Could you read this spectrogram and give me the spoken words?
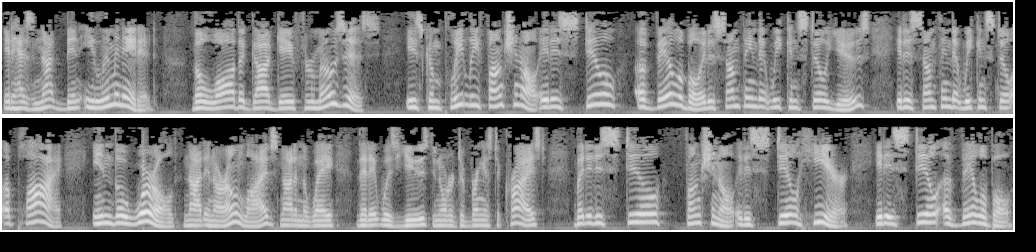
It has not been eliminated. The law that God gave through Moses is completely functional. It is still available. It is something that we can still use. It is something that we can still apply in the world, not in our own lives, not in the way that it was used in order to bring us to Christ, but it is still functional. It is still here. It is still available.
